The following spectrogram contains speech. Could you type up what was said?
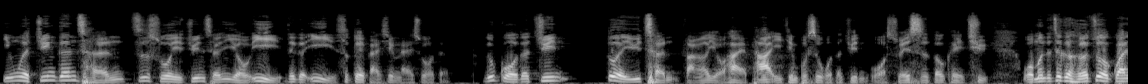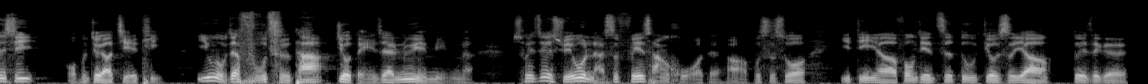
因为君跟臣之所以君臣有义，这个义是对百姓来说的。如果的君对于臣反而有害，他已经不是我的君，我随时都可以去。我们的这个合作关系，我们就要解体。因为我在扶持他，就等于在虐民了。所以这个学问呢是非常活的啊，不是说一定要封建制度，就是要对这个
